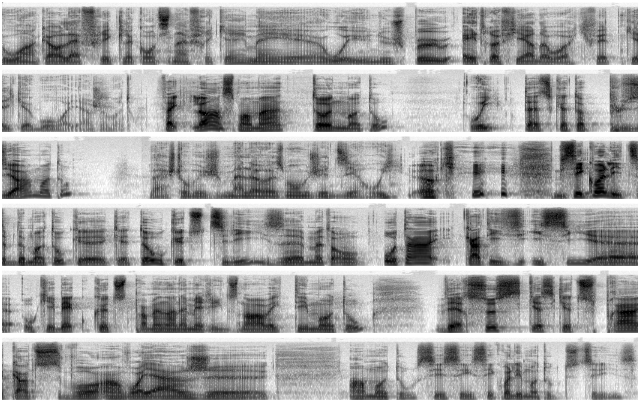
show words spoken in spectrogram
ou encore l'Afrique, le continent africain. Mais oui, je peux être fier d'avoir fait quelques beaux voyages de moto. Fait que là, en ce moment, tu as une moto. Oui. Est-ce que tu as plusieurs motos? Ben, je suis malheureusement obligé de dire oui. OK. Puis c'est quoi les types de motos que, que tu as ou que tu utilises? euh, mettons, autant quand tu es ici euh, au Québec ou que tu te promènes en Amérique du Nord avec tes motos, versus qu'est-ce que tu prends quand tu vas en voyage euh, en moto? C'est quoi les motos que tu utilises?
